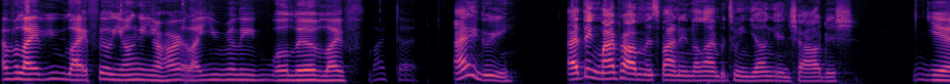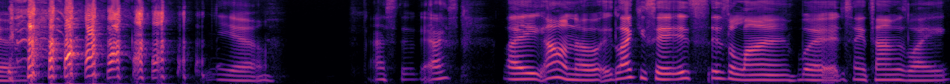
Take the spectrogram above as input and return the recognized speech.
I feel like if you like feel young in your heart, like you really will live life like that. I agree. I think my problem is finding the line between young and childish. Yeah. yeah. I still I like I don't know. Like you said, it's it's a line, but at the same time it's like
